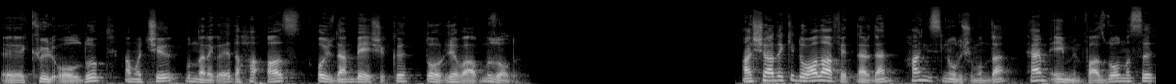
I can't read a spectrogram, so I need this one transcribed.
e, kül oldu. Ama çığ bunlara göre daha az. O yüzden B şıkkı doğru cevabımız oldu. Aşağıdaki doğal afetlerden hangisinin oluşumunda hem eğimin fazla olması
